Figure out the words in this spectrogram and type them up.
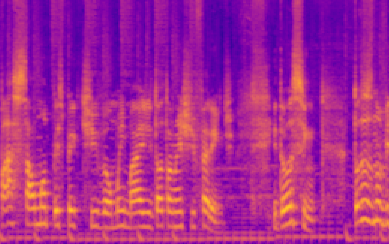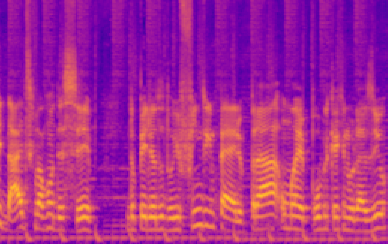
passar uma perspectiva, uma imagem totalmente diferente. Então, assim, todas as novidades que vão acontecer do período do fim do Império para uma república aqui no Brasil,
